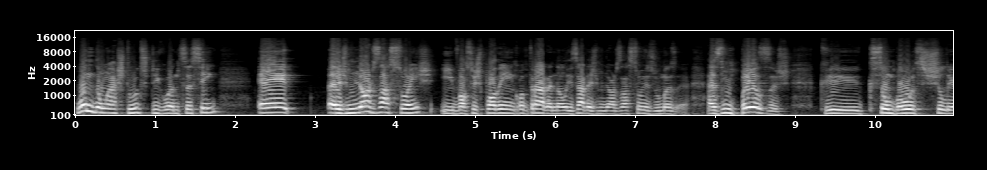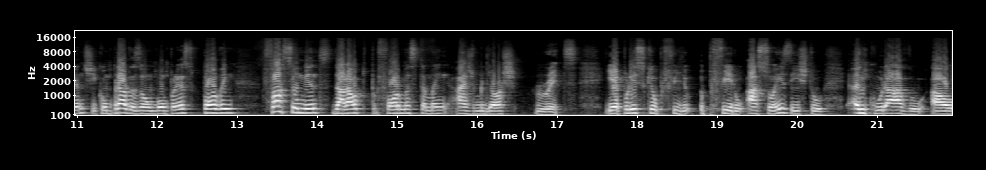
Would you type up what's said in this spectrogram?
onde não há estudos, digo antes assim, é as melhores ações, e vocês podem encontrar, analisar as melhores ações, umas, as empresas que, que são boas, excelentes e compradas a um bom preço, podem facilmente dar alta performance também às melhores REITs. E é por isso que eu prefiro, prefiro ações, isto ancorado ao,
